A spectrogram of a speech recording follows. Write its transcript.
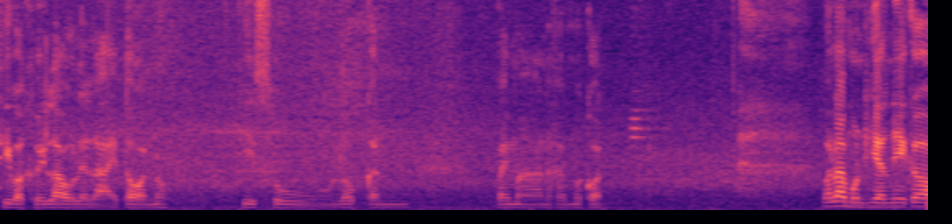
ที่ว่าเคยเล่าหลาย ๆ ตอนเนาะที่สู้รบกันไปมานะครับเมื่อก่อนวัดรามมนเทียนนี่ก็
